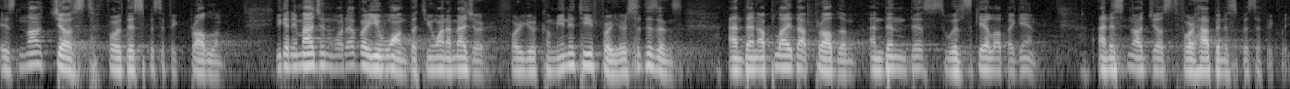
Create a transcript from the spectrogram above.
It's not just for this specific problem. You can imagine whatever you want that you want to measure for your community, for your citizens, and then apply that problem, and then this will scale up again. And it's not just for happiness specifically.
